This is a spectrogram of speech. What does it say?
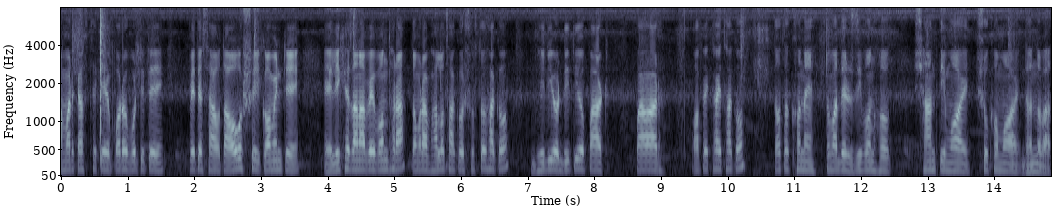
আমার কাছ থেকে পরবর্তীতে পেতে চাও তা অবশ্যই কমেন্টে লিখে জানাবে বন্ধুরা। তোমরা ভালো থাকো, সুস্থ থাকো। ভিডিওর দ্বিতীয় পার্ট পাওয়ার অপেক্ষায় থাকো। ততক্ষণে তোমাদের জীবন হোক শান্তিময়, সুখময়। ধন্যবাদ।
